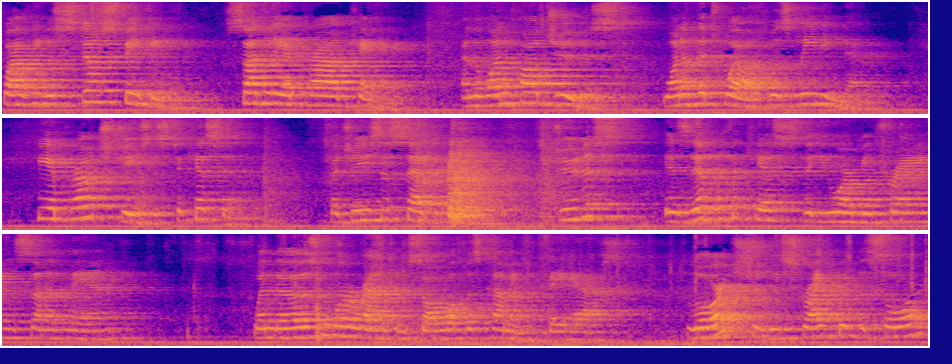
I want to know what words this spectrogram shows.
While he was still speaking, suddenly a crowd came, and the one called Judas, one of the twelve, was leading them. He approached Jesus to kiss him, but Jesus said to him, Judas, is it with a kiss that you are betraying the Son of Man? When those who were around him saw what was coming, they asked, Lord, should we strike with the sword?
